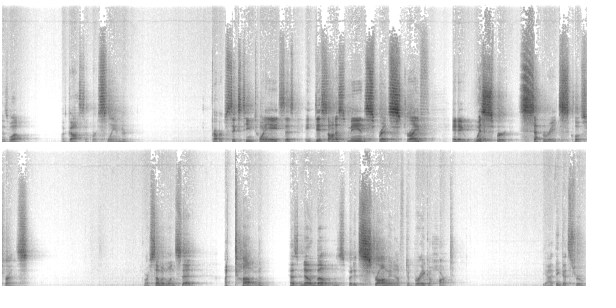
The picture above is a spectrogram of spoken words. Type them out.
as well a gossip or a slander. Proverbs 16:28 says, "A dishonest man spreads strife, and a whisper separates close friends." Or someone once said, "A tongue has no bones, but it's strong enough to break a heart." Yeah, I think that's true.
